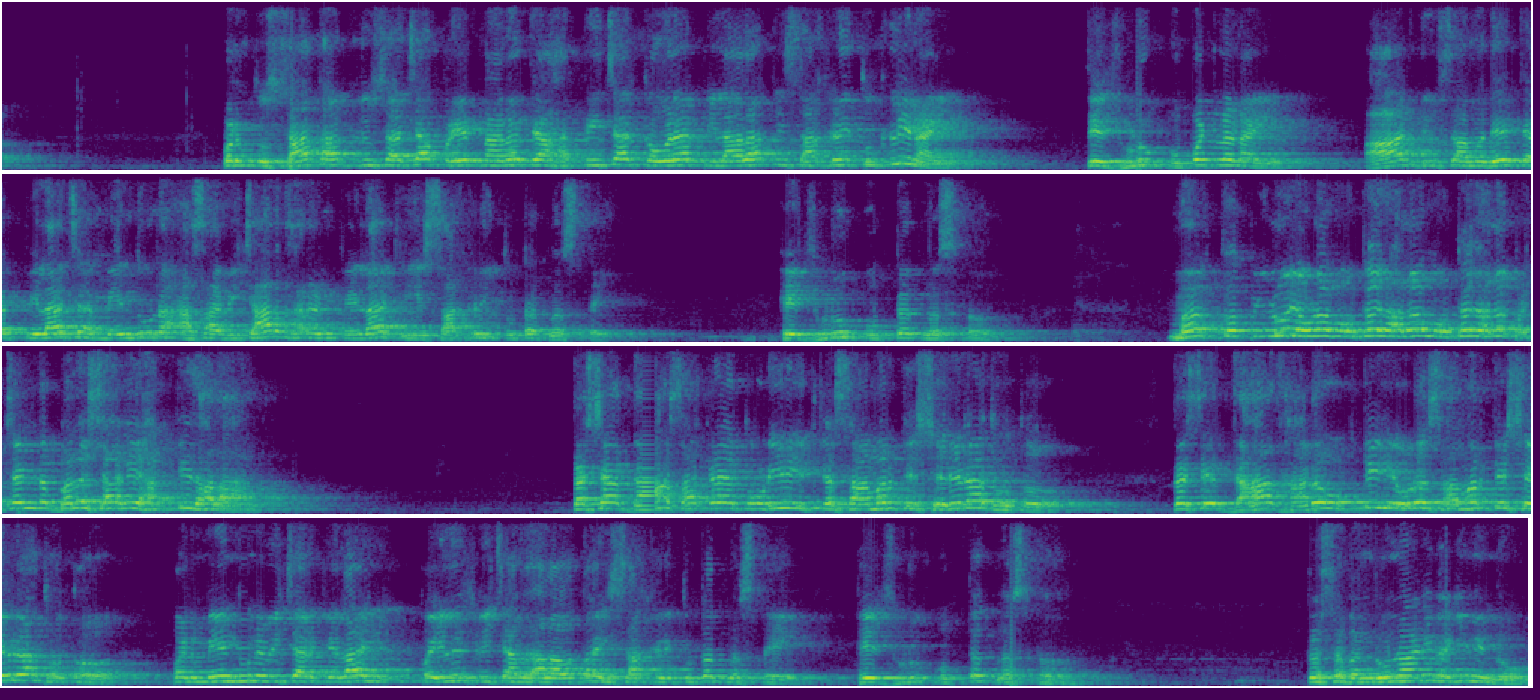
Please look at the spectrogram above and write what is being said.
परंतु सात आठ दिवसाच्या प्रयत्नानं त्या हत्तीच्या कवळ्या पिलाला ती साखळी तुटली नाही. ते झुडूप उपटलं नाही. आठ दिवसामध्ये त्या पिलाच्या मेंदूनं असा विचार धारण केला की ही साखळी तुटत नसते. हे झुडूप उपटत नसतं. मग तो पिलू एवढा मोठं झालं मोठं झालं प्रचंड बलशाली हत्ती झाला. तशा दहा साखळ्या तोडी इतकं सामर्थ्य शरीरात होतं. तसे दहा झाडं उपटी एवढं सामर्थ्य शरीरात होतं. पण मेंदूने विचार केला पहिलेच विचार झाला होता ही साखळी तुटत नसते हे झुडूप उपटत नसतं. तसं बंधूंनो आणि भगिनींनो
